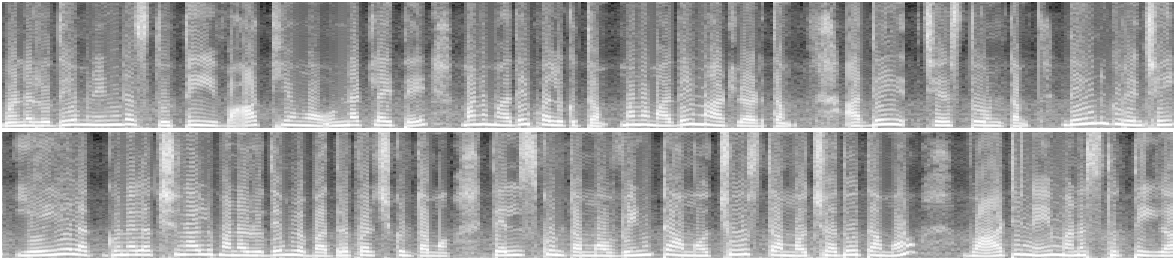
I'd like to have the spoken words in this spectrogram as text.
మన హృదయం నిండా స్థుతి వాక్యము ఉన్నట్లయితే మనం అదే పలుకుతాం. మనం అదే మాట్లాడతాం. అదే చేస్తూ ఉంటాం. దేవుని గురించి ఏ ఏ లక్- గుణ లక్షణాలు మన హృదయంలో భద్రపరుచుకుంటామో తెలుసుకుంటామో వింటామో చూస్తామో చదువుతామో వాటినే మన స్థుతిగా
